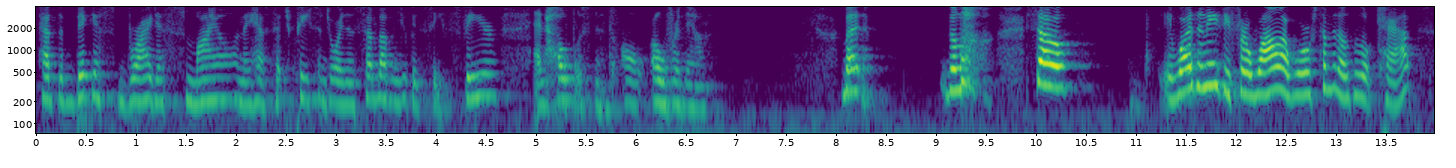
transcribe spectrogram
have the biggest, brightest smile and they have such peace and joy. And some of them you can see fear and hopelessness all over them. But the so it wasn't easy. For a while I wore some of those little caps.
